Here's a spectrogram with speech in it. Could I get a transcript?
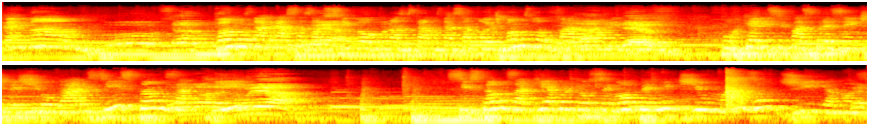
Meu irmão, uh, vamos dar graças ao Senhor por nós estarmos nessa noite. Vamos louvar o nome dele. Porque ele se faz presente neste lugar. E se estamos oh, aqui. Se estamos aqui é porque o Senhor permitiu mais um dia nós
